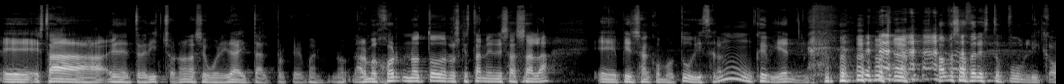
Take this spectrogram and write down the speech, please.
eh, está en entredicho, ¿no? La seguridad y tal. Porque, bueno, a lo mejor no todos los que están en esa sala eh, piensan como tú y dicen, mmm, qué bien, vamos a hacer esto público.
